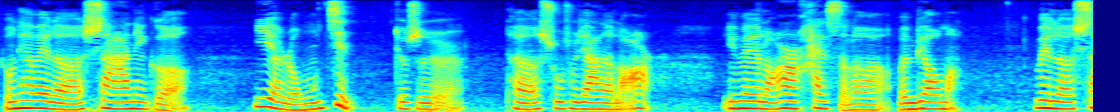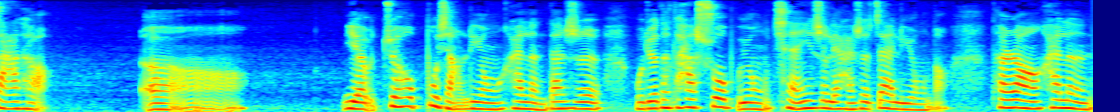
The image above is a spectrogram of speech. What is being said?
荣天为了杀那个叶荣进，就是他叔叔家的老二，因为老二害死了文彪嘛，为了杀他，呃，也最后不想利用海伦，但是我觉得他说不用，潜意识里还是在利用的。他让 Helen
